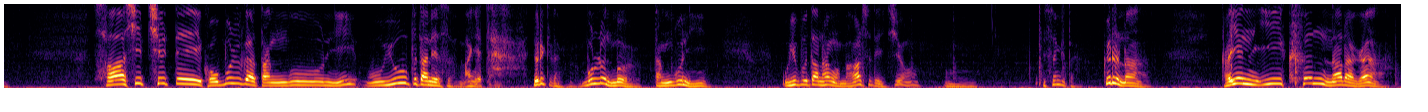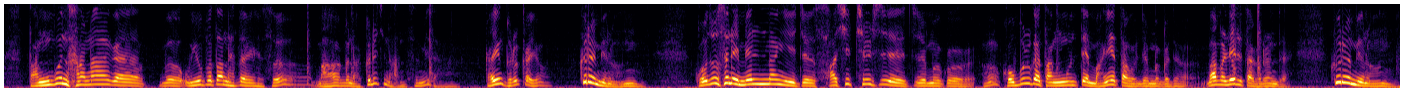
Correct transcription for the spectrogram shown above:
47대의 고불가 당군이 우유부단해서 망했다. 이렇게 됩니다. 물론 뭐 당군이 우유부단하면 망할 수도 있죠. 음, 있습니다. 그러나 과연 이 큰 나라가 당군 하나가 뭐 우유부단하다 해서 망하거나 그러지는 않습니다. 과연 그럴까요? 그러면은 고조선의 멸망이 저 47세 저 뭐고 어? 고불가 당군 때 망했다고 이제 뭐 그저 막을 내렸다 그러는데 그러면은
